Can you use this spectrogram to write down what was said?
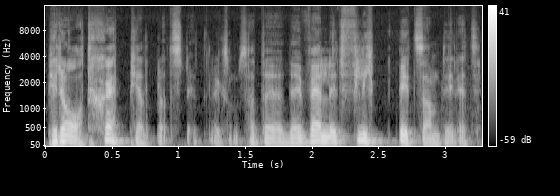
piratskepp helt plötsligt. Liksom. Så att det, det är väldigt flippigt samtidigt.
